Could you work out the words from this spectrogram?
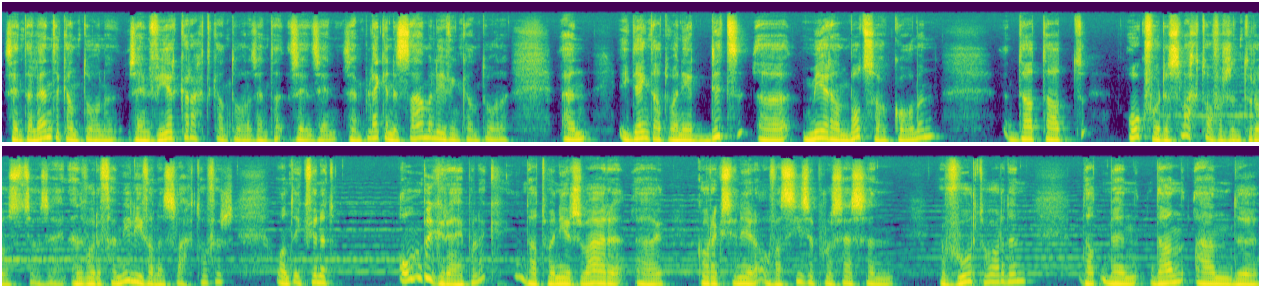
zijn talenten kan tonen, zijn veerkracht kan tonen, zijn, zijn, zijn, plek in de samenleving kan tonen. En ik denk dat wanneer dit uh, meer aan bod zou komen, dat dat ook voor de slachtoffers een troost zou zijn en voor de familie van de slachtoffers. Want ik vind het onbegrijpelijk dat wanneer zware uh, correctionele of assiseprocessen gevoerd worden, dat men dan aan de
